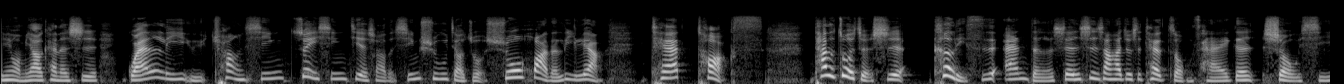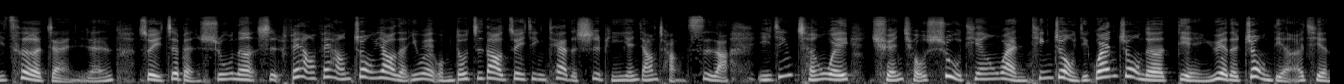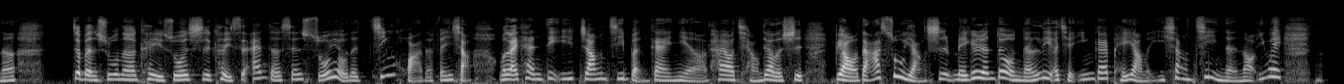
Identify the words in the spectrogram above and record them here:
今天我们要看的是管理与创新最新介绍的新书，叫做《说话的力量》（TED Talks）。它的作者是克里斯·安德森，事实上他就是 TED 总裁跟首席策展人，所以这本书呢是非常非常重要的。因为我们都知道，最近 TED 的视频演讲场次啊，已经成为全球数千万听众以及观众的点阅的重点，而且呢。这本书呢，可以说是克里斯·安德森所有的精华的分享。我们来看第一章基本概念啊，他要强调的是，表达素养是每个人都有能力，而且应该培养的一项技能哦。因为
